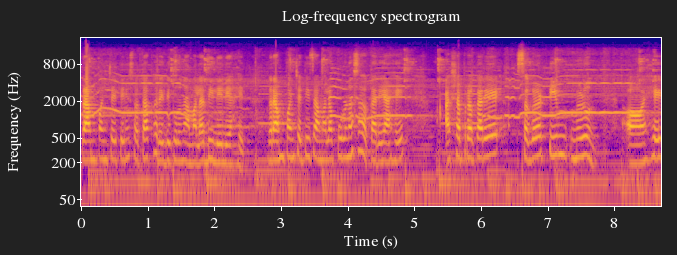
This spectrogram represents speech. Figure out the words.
ग्रामपंचायतीने स्वतः खरेदी करून आम्हाला दिलेली आहेत. ग्रामपंचायतीचं आम्हाला पूर्ण सहकार्य आहे. अशा प्रकारे सगळं टीम मिळून हे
